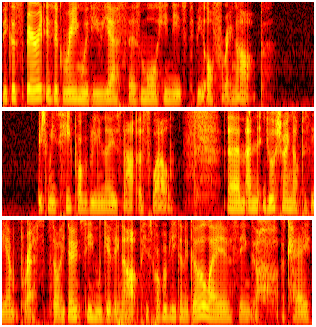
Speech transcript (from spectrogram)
Because spirit is agreeing with you yes there's more he needs to be offering up which means he probably knows that as well. Um, and you're showing up as the Empress, so I don't see him giving up. He's probably going to go away and think, oh, okay,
